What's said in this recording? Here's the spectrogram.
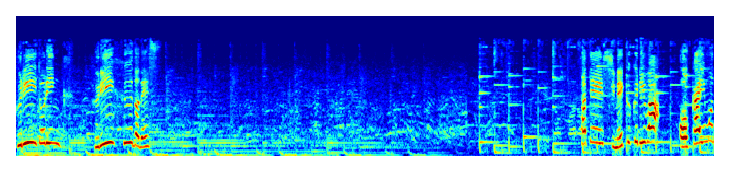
フリードリンクフリーフードです。さて締めくくりはお買い物。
